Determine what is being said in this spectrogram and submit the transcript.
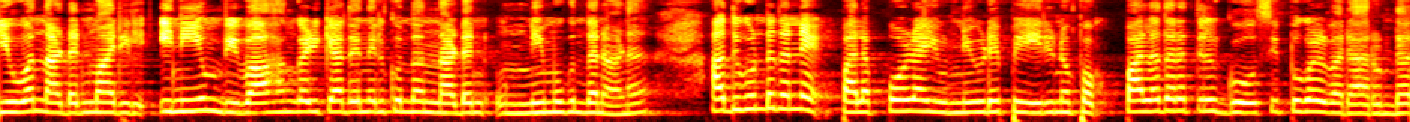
യുവ നടന്മാരിൽ ഇനിയും വിവാഹം കഴിക്കാതെ നിൽക്കുന്ന നടൻ ഉണ്ണി മുകുന്ദനാണ് അതുകൊണ്ട് തന്നെ പലപ്പോഴായി ഉണ്ണിയുടെ പേരിനൊപ്പം പലതരത്തിൽ ഗോസിപ്പുകൾ വരാറുണ്ട്.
